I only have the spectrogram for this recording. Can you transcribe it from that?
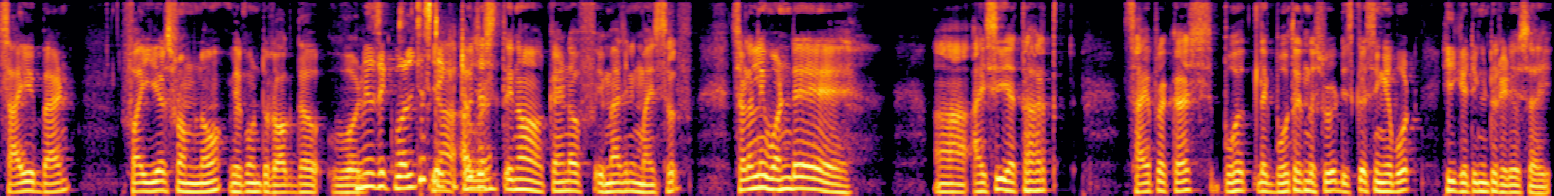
Sai band. Five years from now, we're going to rock the world Music world, just yeah, take it I was over. just you know kind of imagining myself. Suddenly one day, uh, I see Yatharth, Sai Prakash, both like both are in the studio discussing about he getting into Radio Sai.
